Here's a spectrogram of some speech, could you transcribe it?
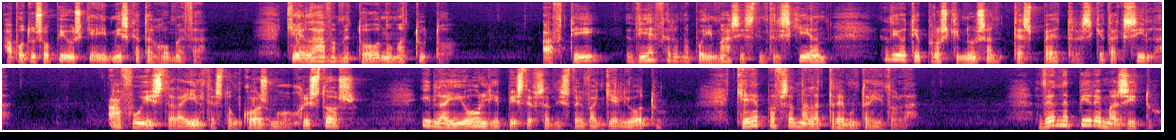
από τους οποίους και εμείς καταγόμεθα και ελάβαμε το όνομα τούτο. Αυτοί διέφεραν από εμάς στην θρησκεία διότι προσκυνούσαν τες πέτρες και τα ξύλα. Αφού ύστερα ήλθε στον κόσμο ο Χριστός οι λαοί όλοι επίστευσαν στο Ευαγγέλιό του και έπαυσαν να λατρεύουν τα είδωλα. Δεν επήρε μαζί του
